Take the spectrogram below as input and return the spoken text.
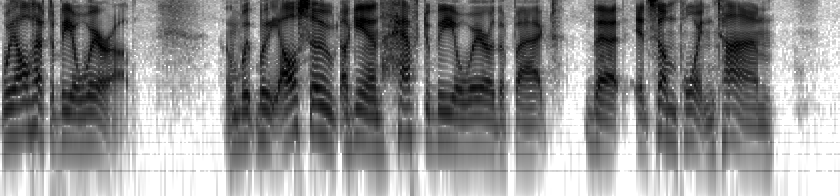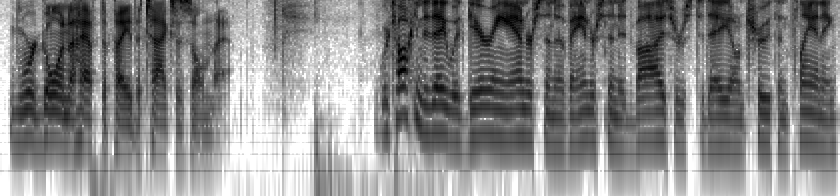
we all have to be aware of. And we, we also, again, have to be aware of the fact that at some point in time, we're going to have to pay the taxes on that. We're talking today with Gary Anderson of Anderson Advisors today on Truth in Planning,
